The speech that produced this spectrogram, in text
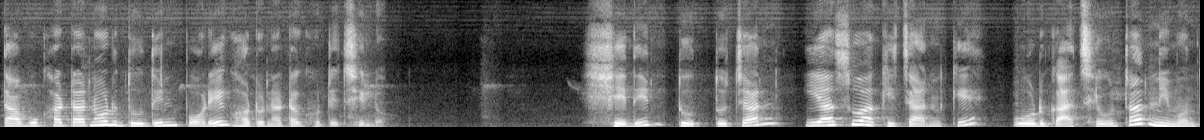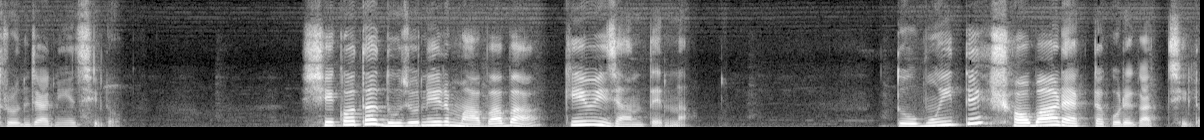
তাঁবু খাটানোর দুদিন পরে ঘটনাটা ঘটেছিল। সেদিন তত্ত্বচান ইয়াসুয়াকি চানকে ওর গাছে ওঠার নিমন্ত্রণ জানিয়েছিল। সে কথা দুজনের মা বাবা কেউই জানতেন না। তমুইতে সবার একটা করে গাছ ছিল।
